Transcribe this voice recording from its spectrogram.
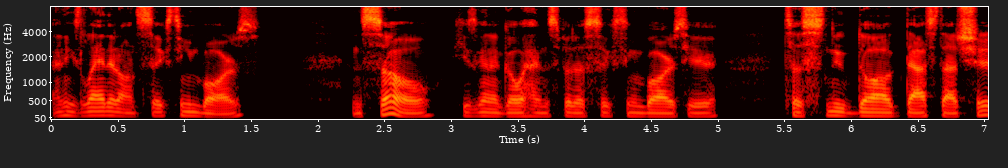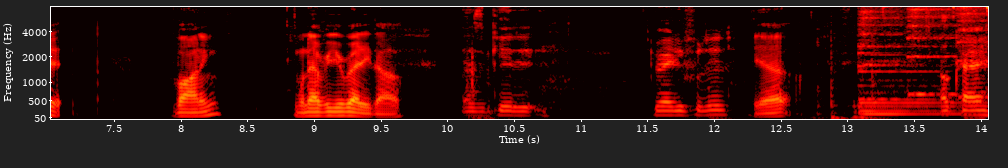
and he's landed on 16 bars. And so he's going to go ahead and spit us 16 bars here to Snoop Dogg. That's that shit. Vonnie, whenever you're ready, dog. Let's get it. You ready for this? Yeah. Okay.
